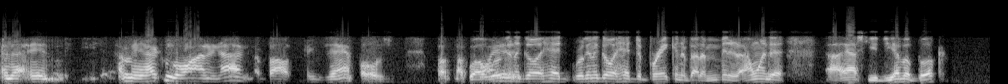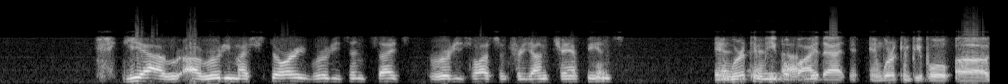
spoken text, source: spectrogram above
and, and I mean, I can go on and on about examples. But well, we're going to go ahead. We're going to go ahead to break in about a minute. I wanted to uh, ask you: Do you have a book? Yeah, uh, Rudy, my story, Rudy's insights, Rudy's lesson for young champions. And, and where can and, people uh, buy that? And where can people uh,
